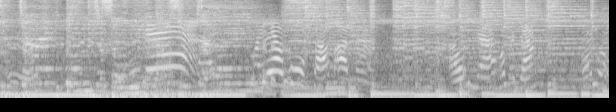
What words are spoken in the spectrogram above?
สุขใจบุญจะส่งให้เราสุขใจมันแล้วทูบสามอันน่ะ เอายาเขาไปยังเอาลูก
